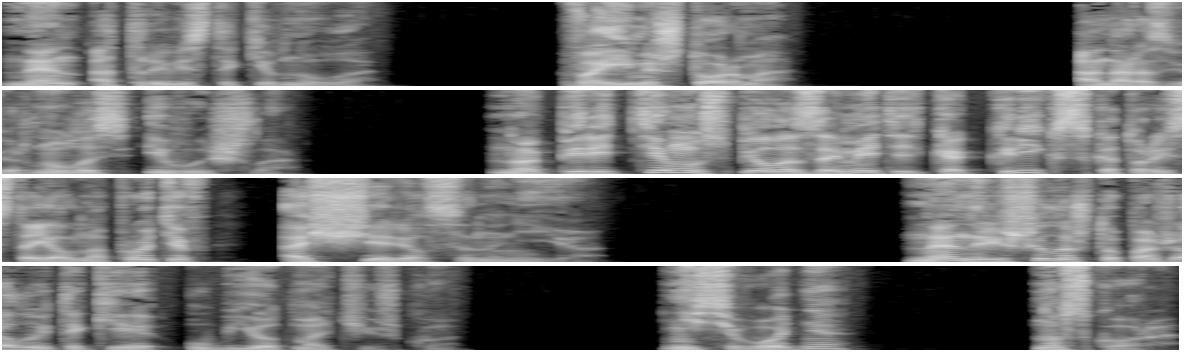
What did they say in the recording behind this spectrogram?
Нэн отрывисто кивнула. Во имя шторма!» Она развернулась и вышла. Но перед тем успела заметить, как Крикс, который стоял напротив, ощерился на нее. Нэн решила, что, пожалуй, таки убьет мальчишку. Не сегодня, но скоро.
